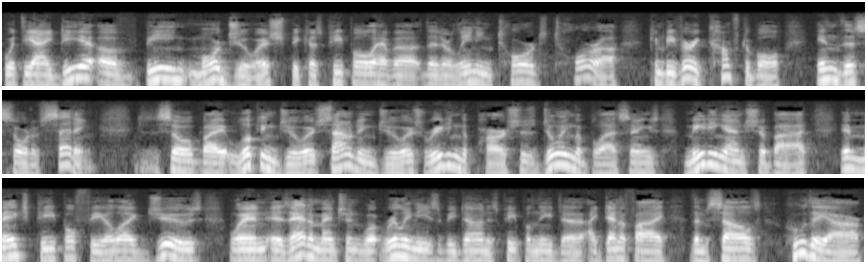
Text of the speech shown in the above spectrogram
with the idea of being more Jewish because people have a, that are leaning towards Torah can be very comfortable in this sort of setting. So, by looking Jewish, sounding Jewish, reading the Parshas, doing the blessings, meeting on Shabbat, it makes people feel like Jews. When, as Adam mentioned, what really needs to be done is people need to identify themselves, who they are,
